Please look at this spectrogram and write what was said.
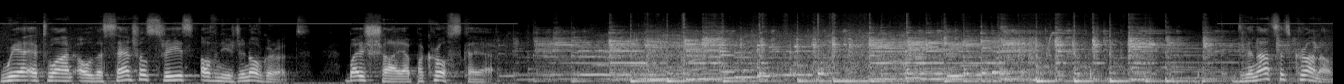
We are at one of the central streets of Nizhny Novgorod. Большая Покровская. Двенадцать кранов,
